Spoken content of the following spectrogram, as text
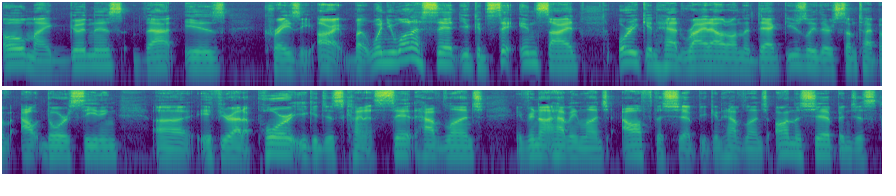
Oh my goodness, that is crazy. All right, but when you want to sit, you can sit inside or you can head right out on the deck. Usually there's some type of outdoor seating. Uh, if you're at a port, you could just kind of sit, have lunch. If you're not having lunch off the ship, you can have lunch on the ship and just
